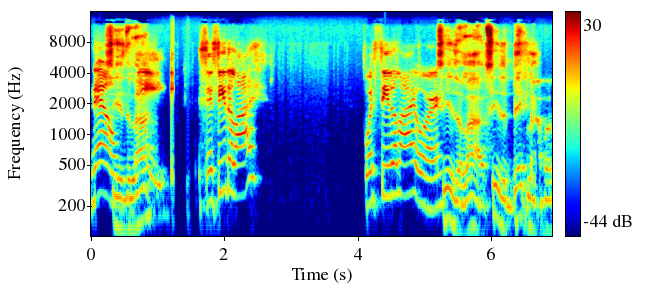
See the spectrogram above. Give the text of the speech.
Now, C is the lie. C, C the lie. Was C the lie or C is alive? C is a big lie, bro.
